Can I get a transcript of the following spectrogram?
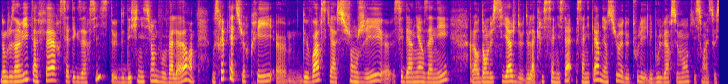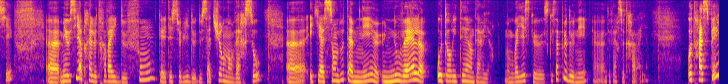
Donc, je vous invite à faire cet exercice de, définition de vos valeurs. Vous serez peut-être surpris euh, de voir ce qui a changé euh, ces dernières années. Alors, dans le sillage de, la crise sanitaire, bien sûr, et de tous les bouleversements qui sont associés. Euh, mais aussi après le travail de fond qui a été celui de, Saturne en verso euh, et qui a sans doute amené une nouvelle autorité intérieure. Donc voyez ce que, ce que ça peut donner euh, de faire ce travail. Autre aspect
